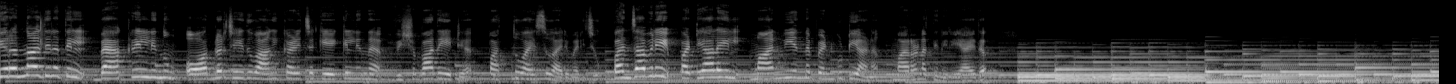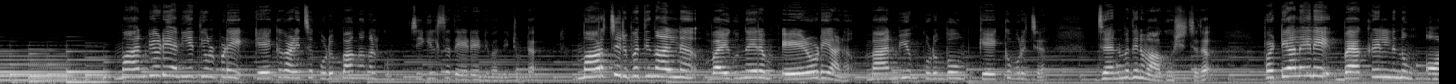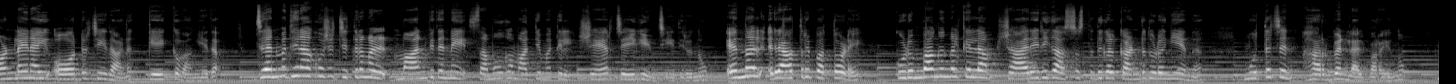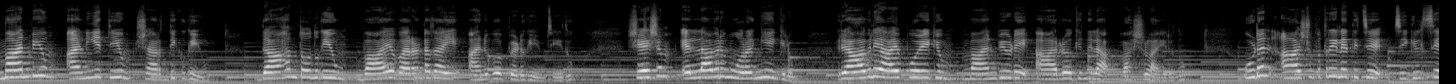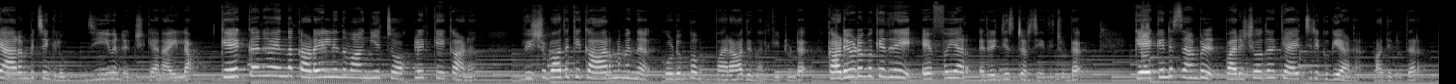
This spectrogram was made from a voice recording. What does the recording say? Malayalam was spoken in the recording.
പിറന്നാൾ ദിനത്തിൽ ബേക്കറിയിൽ നിന്നും ഓർഡർ ചെയ്ത് വാങ്ങിക്കഴിച്ച കേക്കിൽ നിന്ന് വിഷബാധയേറ്റ് പത്തു വയസ്സുകാരി മരിച്ചു. പഞ്ചാബിലെ പട്യാലയിൽ മാൻവി എന്ന പെൺകുട്ടിയാണ് മരണത്തിനിരയായത്. മാൻവിയുടെ അനിയത്തി ഉൾപ്പെടെ കേക്ക് കഴിച്ച കുടുംബാംഗങ്ങൾക്കും ചികിത്സ തേടേണ്ടി വന്നിട്ടുണ്ട്. മാർച്ച് ഇരുപത്തിനാലിന് വൈകുന്നേരം ഏഴോടെയാണ് മാൻവിയും കുടുംബവും കേക്ക് മുറിച്ച് ജന്മദിനം ആഘോഷിച്ചത്. പട്യാലയിലെ ബേക്കറിയിൽ നിന്നും ഓൺലൈനായി ഓർഡർ ചെയ്താണ് കേക്ക് വാങ്ങിയത്. ജന്മദിനാഘോഷ ചിത്രങ്ങൾ മാൻവി തന്നെ സമൂഹ മാധ്യമത്തിൽ ഷെയർ ചെയ്യുകയും ചെയ്തിരുന്നു. എന്നാൽ രാത്രി പത്തോടെ കുടുംബാംഗങ്ങൾക്കെല്ലാം ശാരീരിക അസ്വസ്ഥതകൾ കണ്ടു തുടങ്ങിയെന്ന് മുത്തച്ഛൻ ഹർബൻലാൽ പറയുന്നു. മാൻവിയും അനിയത്തിയും ഛർദ്ദിക്കുകയും ദാഹം തോന്നുകയും വായ വരണ്ടതായി അനുഭവപ്പെടുകയും ചെയ്തു. ശേഷം എല്ലാവരും ഉറങ്ങിയെങ്കിലും രാവിലെ ആയപ്പോഴേക്കും മാൻവിയുടെ ആരോഗ്യനില വഷളായിരുന്നു. ഉടൻ ആശുപത്രിയിലെത്തിച്ച് ചികിത്സ ആരംഭിച്ചെങ്കിലും ജീവൻ രക്ഷിക്കാനായില്ല. കേക്കൻഹ എന്ന കടയിൽ നിന്ന് വാങ്ങിയ ചോക്ലേറ്റ് കേക്കാണ് വിഷബാധയ്ക്ക് കാരണമെന്ന് കുടുംബം പരാതി നൽകിയിട്ടുണ്ട്. കടയുടമയ്ക്കെതിരെ എഫ്ഐആർ രജിസ്റ്റർ ചെയ്തിട്ടുണ്ട്. കേക്കിന്റെ സാമ്പിൾ പരിശോധനയ്ക്ക് അയച്ചിരിക്കുകയാണ് അധികൃതർ.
